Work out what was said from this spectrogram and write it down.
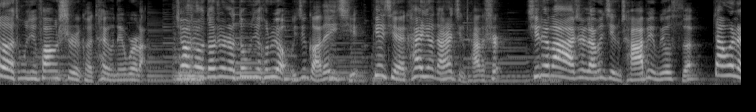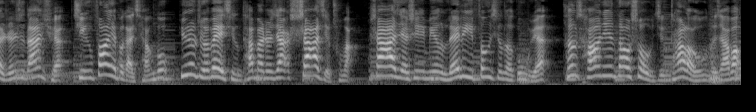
这通讯方式可太有那味儿了。教授得知了东京和 Rio 已经搞在一起，并且开枪打伤警察的事。其实吧，这两名警察并没有死，但为了人质的安全，警方也不敢强攻，于是准备请谈判专家沙姐出马。沙姐是一名雷厉风行的公务员，曾常年遭受警察老公的家暴，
